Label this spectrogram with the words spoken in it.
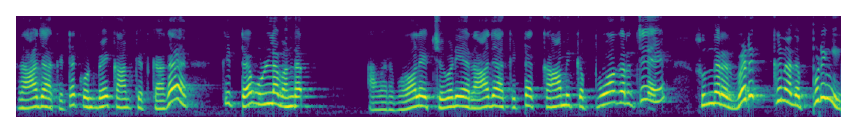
ராஜா கிட்ட கொண்டு போய் காமிக்கிறதுக்காக கிட்ட உள்ளே வந்தார். அவர் ஓலைச்சுவடியை ராஜா கிட்ட காமிக்க போகிறச்சு சுந்தரர் வெடுக்குன்னு அதை பிடுங்கி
